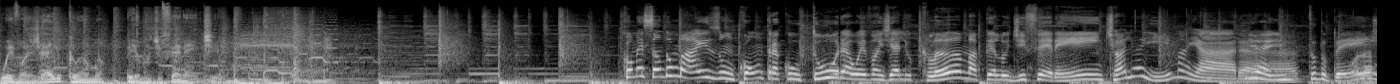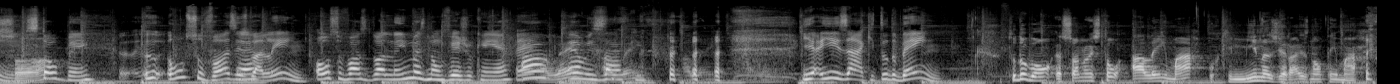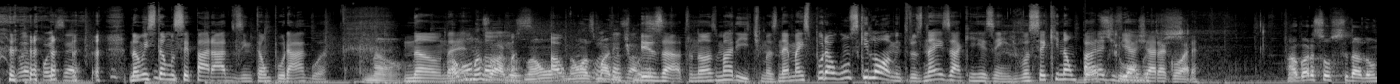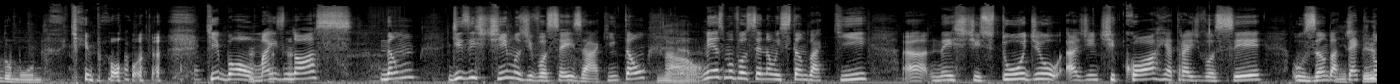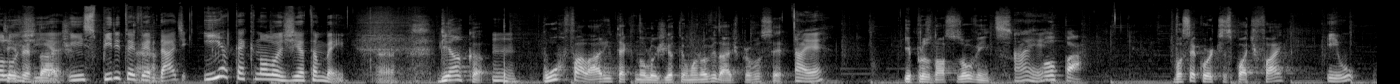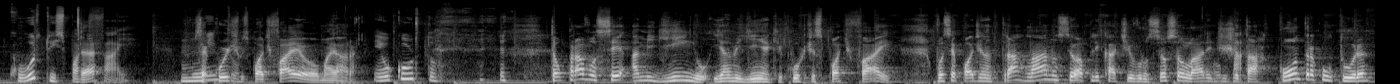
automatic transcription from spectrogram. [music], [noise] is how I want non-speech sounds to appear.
o Evangelho clama pelo diferente. Começando mais um Contra a Cultura, o Evangelho clama pelo diferente. Olha aí, Mayara. E aí? Tudo bem? Olha só. Estou bem. Eu ouço vozes É. do além? Ouço voz do além, mas não vejo quem é. Ah, Além, é o Isaac. além, além. [laughs] E aí, Isaac, tudo bem? Tudo bom, eu só não estou além mar, porque Minas Gerais não tem mar. [laughs] É, pois é. [laughs] Não estamos separados então por água? Não. Não, né? Algumas Não, águas, não, não algumas as marítimas. águas. Exato, não as marítimas, né? Mas por alguns quilômetros, né, Isaac Rezende? Você que não para Bons de viajar agora. Agora eu sou cidadão do mundo. [laughs] Que bom. que bom, mas nós não desistimos de você, Isaac. Então, Não. eh, mesmo você não estando aqui ah, neste estúdio, a gente corre atrás de você usando a Em espírito e tecnologia. verdade. Em espírito e verdade e a tecnologia também. Bianca, Hum. por falar em tecnologia, eu tenho uma novidade pra você Ah, é? e pros nossos ouvintes. Ah, é? Opa. Você curte Spotify? Eu curto Spotify. Muito. Você curte o Spotify, ô Mayara? Eu curto. [laughs] Então, para você, amiguinho e amiguinha que curte Spotify, você pode entrar lá no seu aplicativo, no seu celular e digitar Contra a Cultura,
